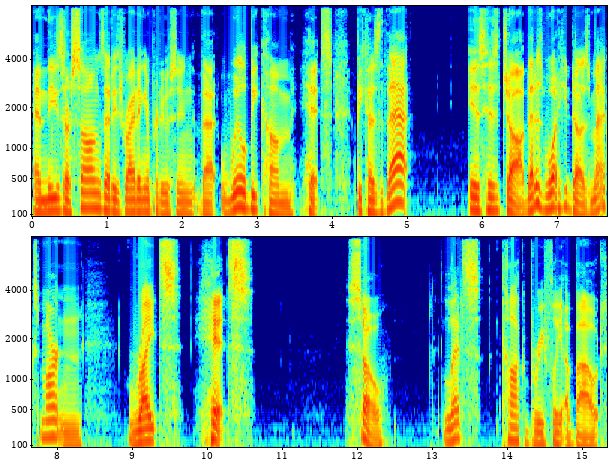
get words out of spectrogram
And these are songs that he's writing and producing that will become hits because that is his job. That is what he does. Max Martin writes hits. So let's talk briefly about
